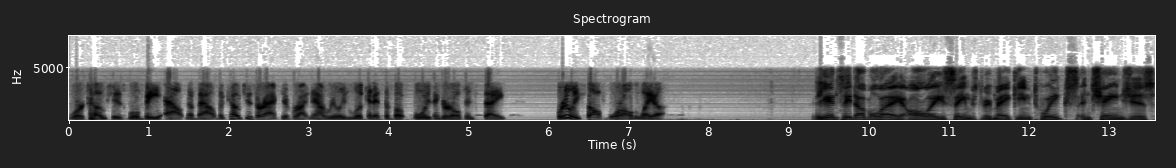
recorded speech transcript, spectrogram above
where coaches will be out and about. But coaches are active right now, really looking at the boys and girls in state, really sophomore all the way up. The NCAA always seems to be making tweaks and changes.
